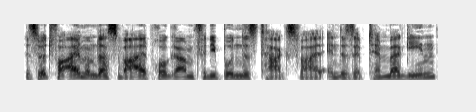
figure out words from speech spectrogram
Es wird vor allem um das Wahlprogramm für die Bundestagswahl Ende September gehen.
